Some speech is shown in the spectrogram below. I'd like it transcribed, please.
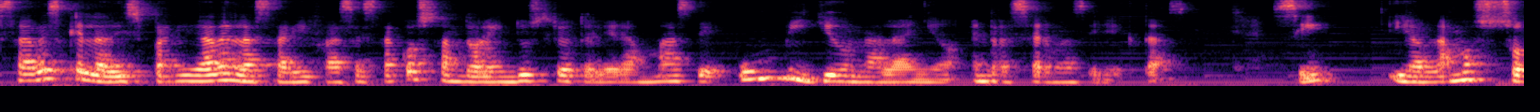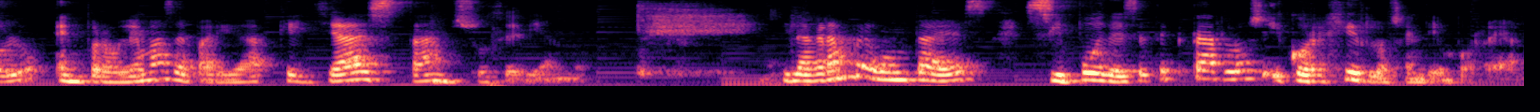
¿Sabes que la disparidad en las tarifas está costando a la industria hotelera más de un billón al año en reservas directas? Sí, y hablamos solo en problemas de paridad que ya están sucediendo. Y la gran pregunta es si puedes detectarlos y corregirlos en tiempo real.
